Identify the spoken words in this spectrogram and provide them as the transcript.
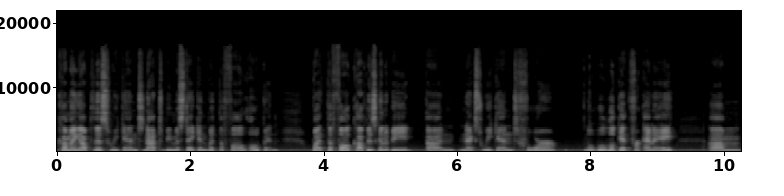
coming up this weekend, not to be mistaken with the Fall Open. But the Fall Cup is going to be uh, next weekend for, we'll, we'll look at for NA. Um,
